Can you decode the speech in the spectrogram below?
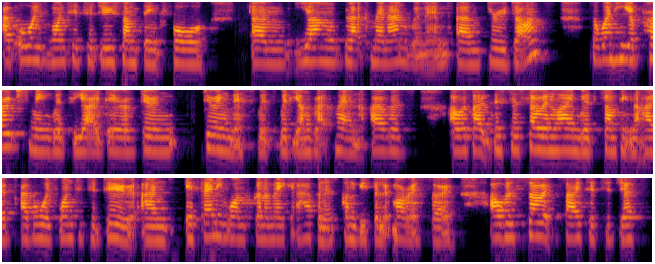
I've always wanted to do something for um, young black men and women um, through dance. So when he approached me with the idea of doing doing this with with young black men i was i was like this is so in line with something that i've i've always wanted to do and if anyone's going to make it happen it's going to be philip morris so i was so excited to just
